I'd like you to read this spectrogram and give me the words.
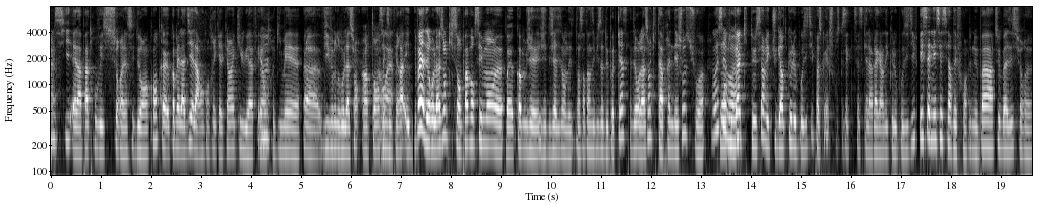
même si elle a pas trouvé sur un site de rencontre, comme elle a dit, elle a rencontré quelqu'un qui lui a fait, Mm. entre guillemets, euh, voilà, vivre une relation intense, Ouais. etc. Et des fois, il y a des relations qui sont pas forcément, euh, bah, comme j'ai déjà dit dans, des- dans certains épisodes de podcast, il y a des relations qui t'apprennent des choses, tu vois. Ouais, Ou en tout vrai. cas, qui te servent et que tu gardes que le positif parce que elle, je pense que c'est ce qu'elle a, elle a gardé que le positif. Et c'est nécessaire des fois de ne pas se baser sur euh,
